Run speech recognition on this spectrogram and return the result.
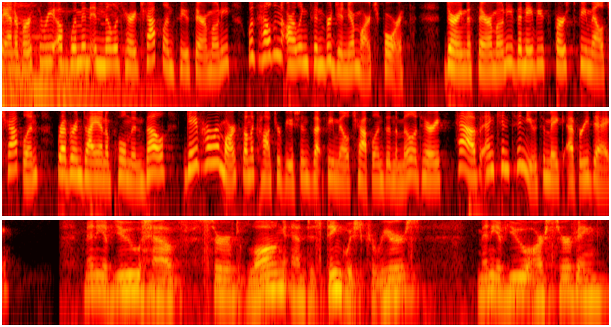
anniversary of Women in Military Chaplaincy ceremony was held in Arlington, Virginia, March 4th. During the ceremony, the Navy's first female chaplain, Reverend Dianna Pohlman Bell, gave her remarks on the contributions that female chaplains in the military have and continue to make every day. Many of you have served long and distinguished careers. Many of you are serving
